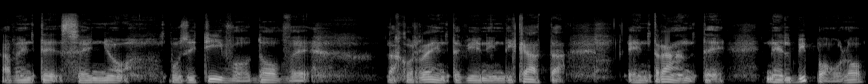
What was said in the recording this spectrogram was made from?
avente segno positivo dove la corrente viene indicata entrante nel bipolo,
